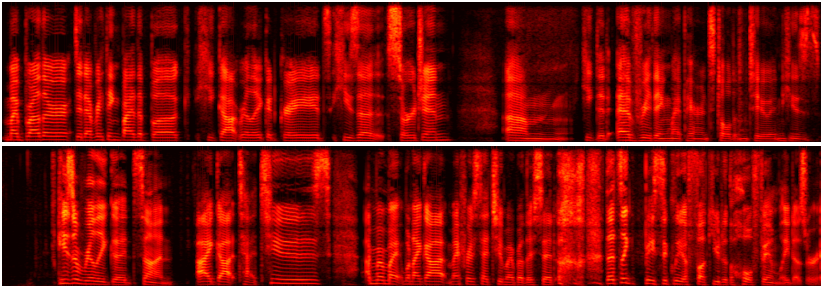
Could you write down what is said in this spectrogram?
My brother did everything by the book. He got really good grades. He's a surgeon. Um, he did everything my parents told him to, and he's he's a really good son. I got tattoos. I remember my, when I got my first tattoo, my brother said, "That's like basically a fuck you to the whole family, Desiree."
